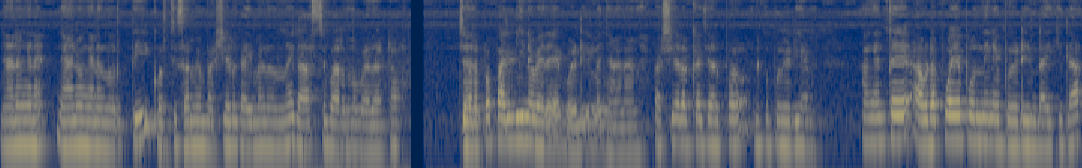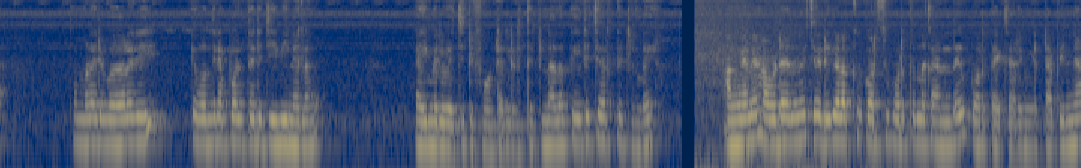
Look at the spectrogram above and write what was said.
ഞാനങ്ങനെ ഞാനും അങ്ങനെ നിർത്തി കുറച്ച് സമയം പക്ഷികൾ കൈമേൽ നിന്ന് ലാസ്റ്റ് പറന്നു പോയതാട്ടോ. ചിലപ്പോൾ പല്ലീനെ വരെ പേടിയുള്ള ഞാനാണ്. പക്ഷികളൊക്കെ ചിലപ്പോൾ എനിക്ക് പേടിയാണ്. അങ്ങനത്തെ അവിടെ പോയപ്പോൾ ഒന്നിനെ പേടി ഉണ്ടായിക്കില്ല നമ്മളൊരു വേറൊരു ഒന്നിനെ പോലത്തെ ഒരു ജീവിനെല്ലാം കൈമേൽ വെച്ചിട്ട് ഫോട്ടോ എല്ലാം എടുത്തിട്ടുണ്ട്. അതൊക്കെ ഇതിൽ ചേർത്തിട്ടുണ്ട്. അങ്ങനെ അവിടെ നിന്ന് ചെടികളൊക്കെ കുറച്ച് പുറത്തുനിന്ന് കണ്ട് പുറത്തേക്ക് ഇറങ്ങിയിട്ട പിന്നെ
